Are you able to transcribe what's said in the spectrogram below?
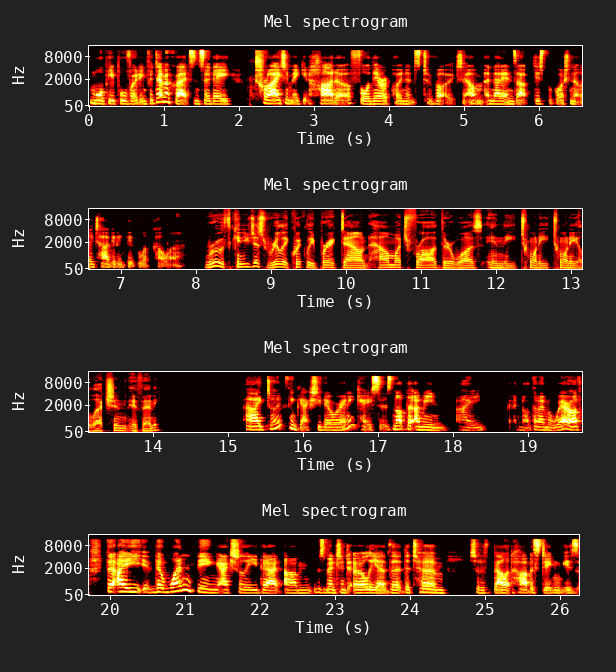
more people voting for Democrats. And so they try to make it harder for their opponents to vote. Um, and that ends up disproportionately targeting people of color. Ruth, can you just really quickly break down how much fraud there was in the 2020 election, if any? I don't think actually there were any cases. Not that I mean, I not that I'm aware of. The I the one thing actually that um, was mentioned earlier, the the term sort of ballot harvesting is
